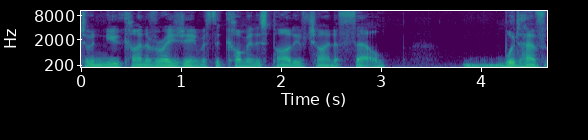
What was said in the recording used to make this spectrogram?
to a new kind of regime, if the Communist Party of China fell, would have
